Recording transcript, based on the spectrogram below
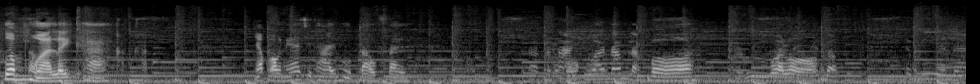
ท่วมหัวเลยค่ะ ยับออกเนี้ยสิทายหูเตาไฟกระต่ายตัวน้ำหลักบอบอรอแบบจะมีนะ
